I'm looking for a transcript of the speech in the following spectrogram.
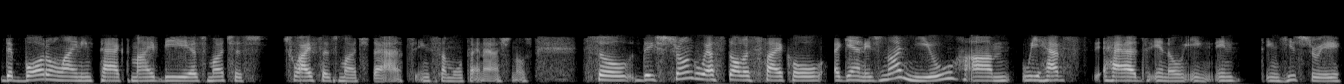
the bottom line impact might be as much as twice as much that in some multinationals. So the strong US dollar cycle, again, is not new. Um, we have had, you know, in in history,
